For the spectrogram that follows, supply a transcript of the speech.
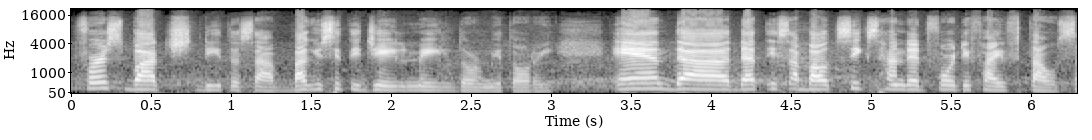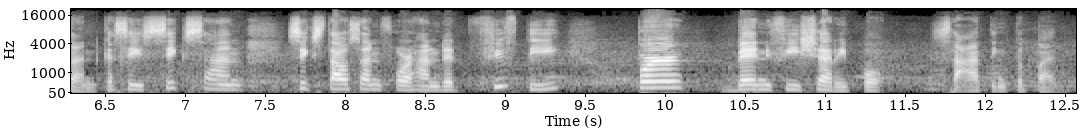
first batch dito sa Baguio City Jail Male Dormitory. And ah, that is about 645,000 kasi 600 6,450 per beneficiary po sa ating tupad.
